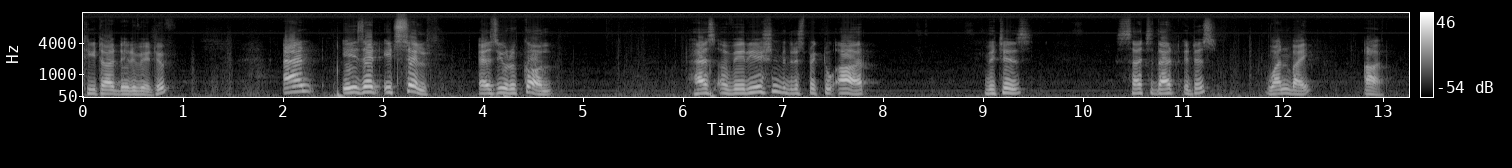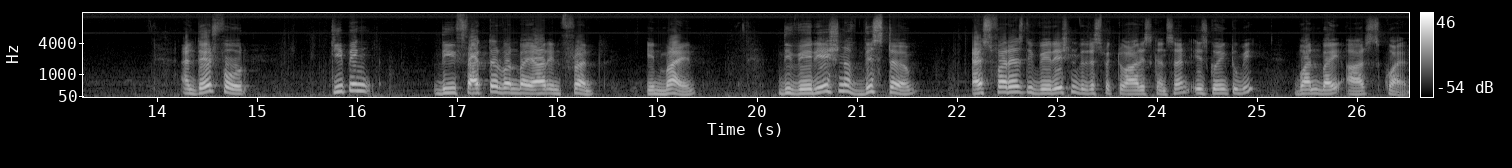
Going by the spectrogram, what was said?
theta derivative. And A z itself as you recall has a variation with respect to r which is such that it is 1 by r. And therefore, keeping the factor 1 by r in front in mind the variation of this term as far as the variation with respect to r is concerned is going to be 1 by r square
